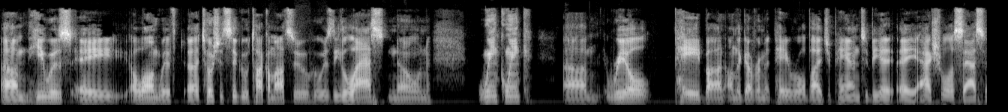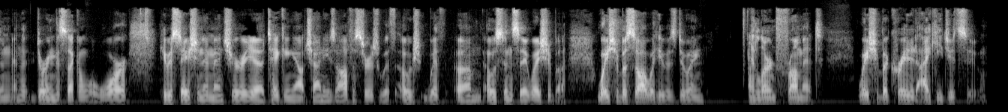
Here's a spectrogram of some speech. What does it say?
Um, he was a, along with uh, Toshitsugu Takamatsu, who was the last known wink wink um, real paid by, on the government payroll by Japan to be a, a actual assassin. And during the Second World War, he was stationed in Manchuria, taking out Chinese officers with o, with um, O-sensei Ueshiba. Ueshiba saw what he was doing and learned from it. Ueshiba created Aikijitsu.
